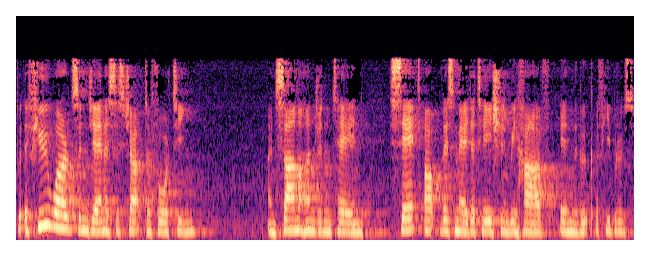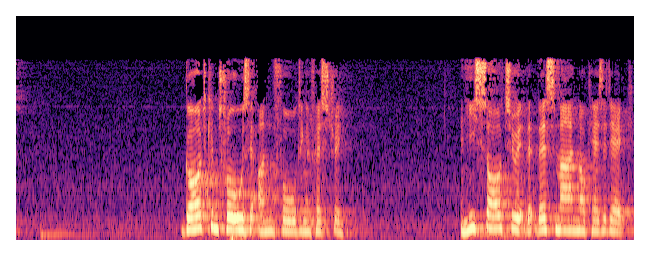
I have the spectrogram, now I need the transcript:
But the few words in Genesis chapter 14 and Psalm 110 set up this meditation we have in the book of Hebrews. God controls the unfolding of history. And he saw to it that this man, Melchizedek,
